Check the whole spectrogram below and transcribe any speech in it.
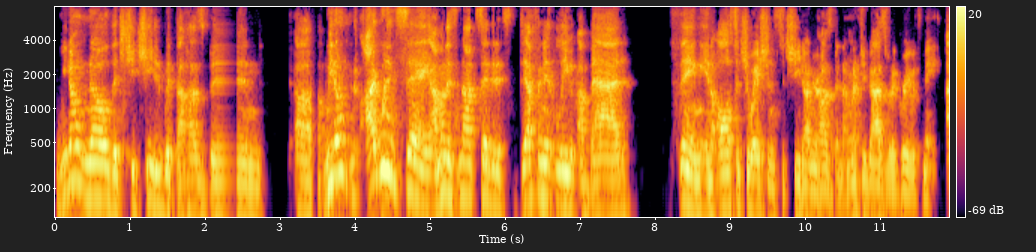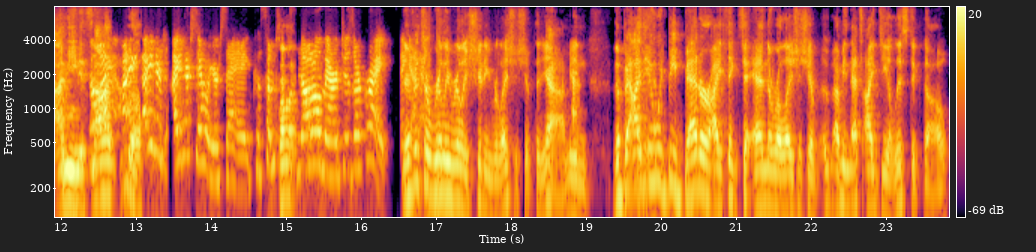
we don't know that she cheated with the husband. Uh, we don't. I wouldn't say. I'm gonna not say that it's definitely a bad thing in all situations to cheat on your husband. I don't know if you guys would agree with me. I mean, it's No, not. I, I. I, under, I understand what you're saying because sometimes Well, not all marriages are great. I if it's it. a really really shitty relationship then yeah i mean the it would be better i think to end the relationship uh, i mean that's idealistic though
